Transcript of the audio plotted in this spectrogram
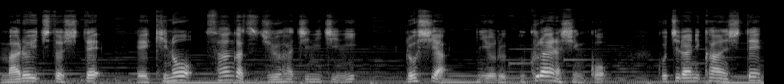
丸一として、えー、昨日3月18日にロシアによるウクライナ侵攻、こちらに関して、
